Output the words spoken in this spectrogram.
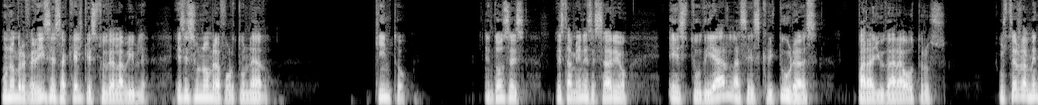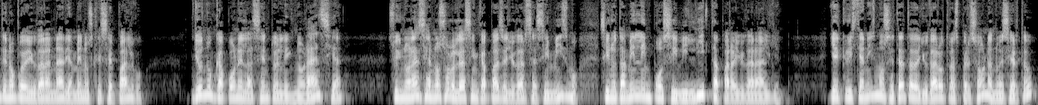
Un hombre feliz es aquel que estudia la Biblia. Ese es un hombre afortunado. Quinto, entonces es también necesario estudiar las escrituras para ayudar a otros. Usted realmente no puede ayudar a nadie a menos que sepa algo. Dios nunca pone el acento en la ignorancia. Su ignorancia no solo le hace incapaz de ayudarse a sí mismo, sino también le imposibilita para ayudar a alguien. Y el cristianismo se trata de ayudar a otras personas, ¿no es cierto?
